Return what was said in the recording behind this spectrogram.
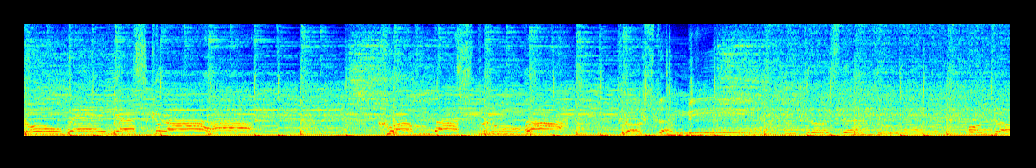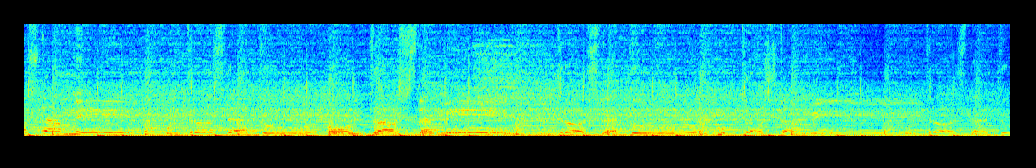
No ho veies clar quan vas provar un tros de mi, de mi, un tros de tu, un tros de mi, un tros de tu, un tros de mi, un tros de tu.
